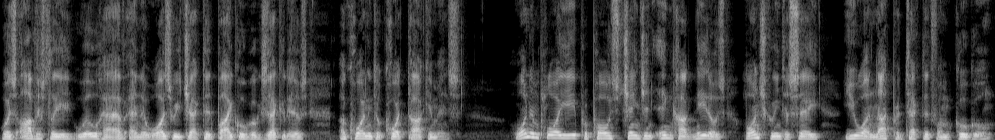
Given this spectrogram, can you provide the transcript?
was obviously will have and it was rejected by Google executives, according to court documents. One employee proposed changing incognito's launch screen to say, You are not protected from Google.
